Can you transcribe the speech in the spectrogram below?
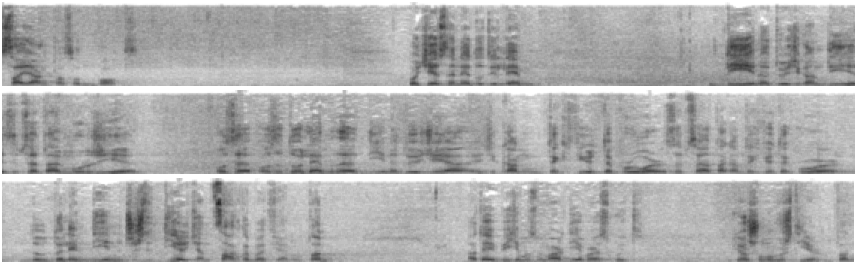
Sa janë këta sot në botë? Po qe se ne do ta lëmë dijen e atyre që kanë dije, sepse ata janë murxhie, ose, ose do lëmë dhe dijen e atyre që, ja, që kanë tekfir të tepruar, sepse ata kanë tekfir të tepruar, do, do lëmë dijen në çështje të tjere që janë të sakta bëhet fjalë, kupton? Atëherë i bie që mos me marrë dije prej askujt. Kjo është shumë e vështirë, kupton?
